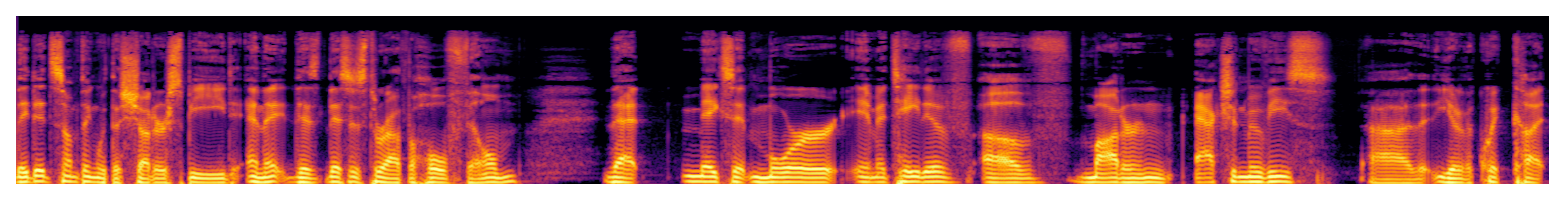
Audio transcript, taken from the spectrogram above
they did something with the shutter speed and they, this this is throughout the whole film that makes it more imitative of modern action movies uh the- you know the quick cut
